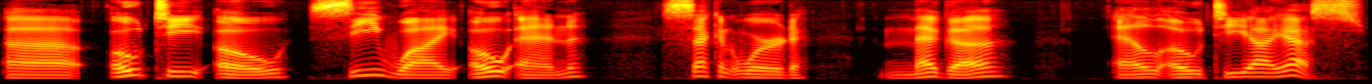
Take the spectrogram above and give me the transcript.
Uh, o T O C Y O N, second word mega, L O T I S.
